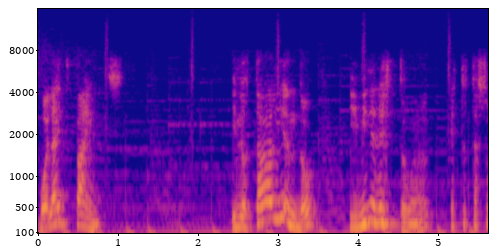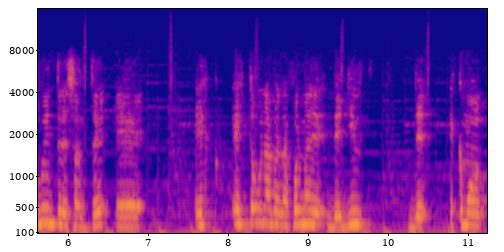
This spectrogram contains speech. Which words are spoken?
Volite Finance. Y lo estaba viendo y miren esto, ¿eh? esto está súper interesante. Eh, es, esto es una plataforma de, de yield, es como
